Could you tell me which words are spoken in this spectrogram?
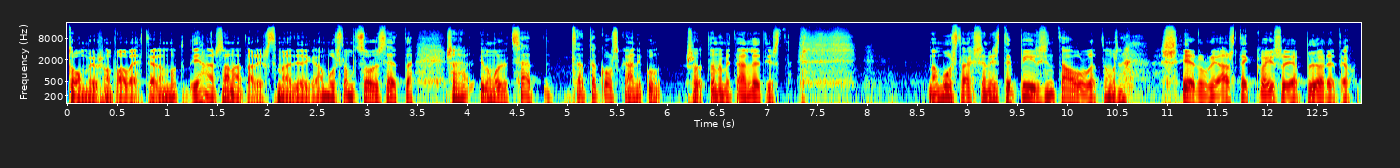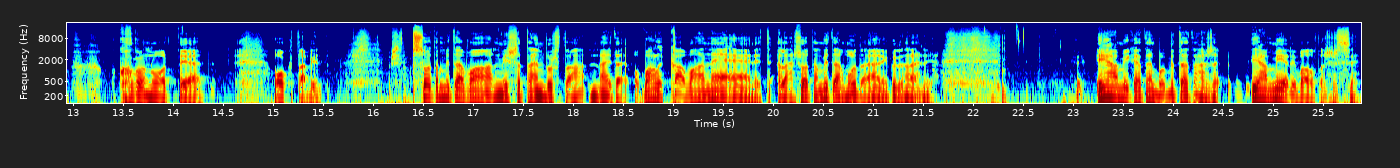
Tom, jos mä valehtelen, mutta ihan sanatarista mä en tietenkään muista. Mutta se oli se, että sä ilmoitit, että sä et, sä et ole koskaan niin soittanut mitään letistä. Mä muistaakseni sitten piirsin taululle tämmöisen seduriastekko, isoja pyöreitä koko nuotteja, oktavin. Soita mitä vaan, missä temposta näitä, valkkaa vaan nämä äänet. Älä soita mitään muuta ääniä kuin näin. Ihan mikä tempo, mitä tahansa. Ihan mielivaltaisesti se.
